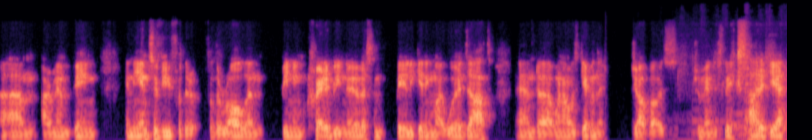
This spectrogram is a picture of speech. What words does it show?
Um, I remember being in the interview for the for the role and being incredibly nervous and barely getting my words out. And uh, when I was given the job, I was tremendously excited. Yeah.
